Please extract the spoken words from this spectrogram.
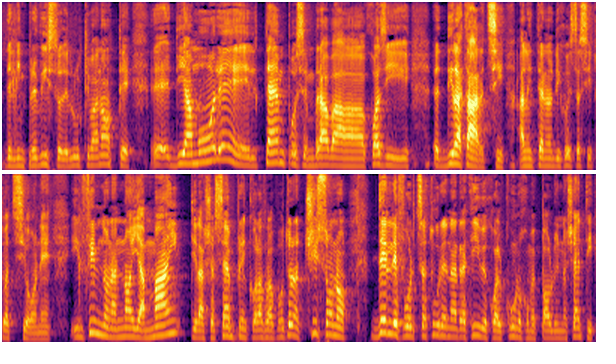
dell'imprevisto dell'ultima notte eh, di amore e il tempo sembrava quasi eh, dilatarsi all'interno di questa situazione. Il film non annoia mai, ti lascia sempre incollato alla poltrona, ci sono delle forzature sfumature narrative qualcuno come Paolo Innocenti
